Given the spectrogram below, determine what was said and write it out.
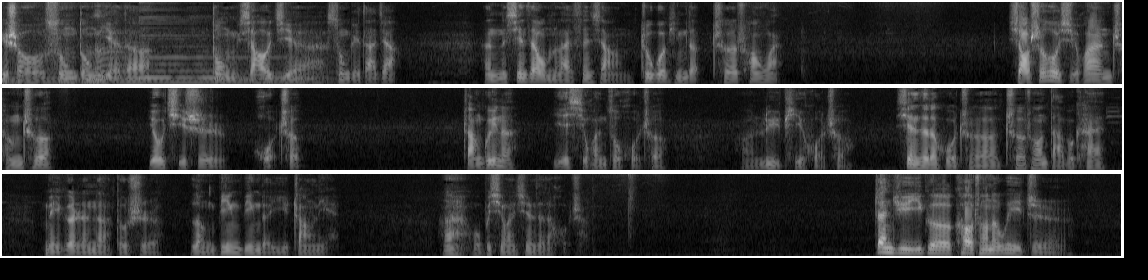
一首宋冬野的《董小姐》送给大家。嗯，现在我们来分享周国平的《车窗外》。小时候喜欢乘车，尤其是火车。掌柜呢也喜欢坐火车，啊，绿皮火车。现在的火车车窗打不开，每个人呢都是冷冰冰的一张脸。哎，我不喜欢现在的火车。占据一个靠窗的位置。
